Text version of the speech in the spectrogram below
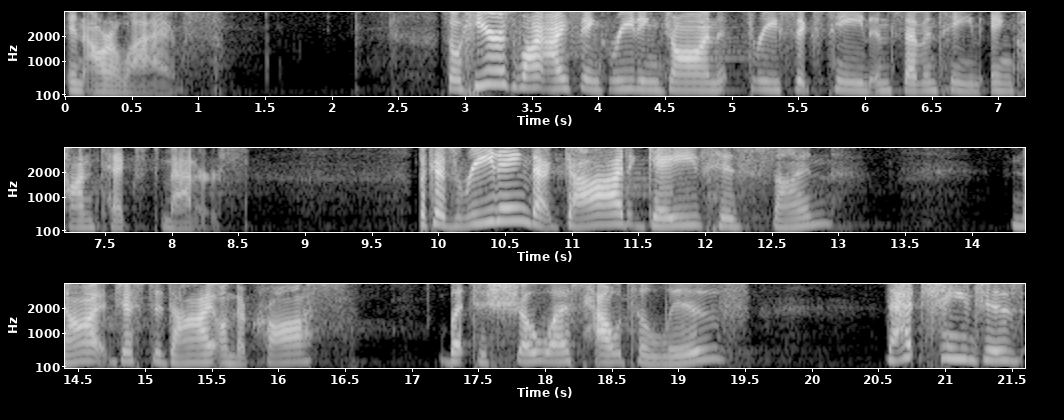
in our lives. So here's why I think reading John 3 16 and 17 in context matters. Because reading that God gave his son, not just to die on the cross, but to show us how to live, that changes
